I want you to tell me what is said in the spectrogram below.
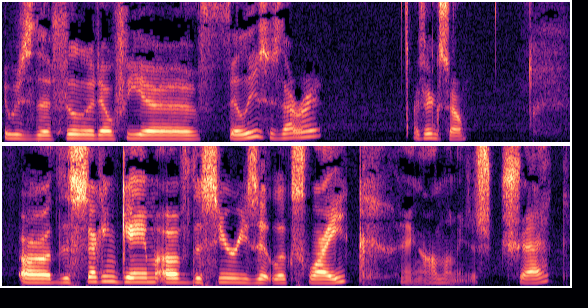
It was the Philadelphia Phillies, is that right? I think so. Uh, the second game of the series, it looks like. Hang on, let me just check.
